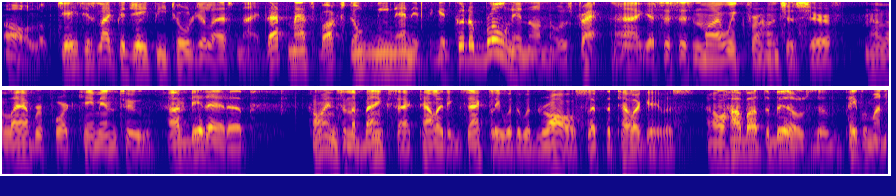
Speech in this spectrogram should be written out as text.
Oh, look, Jace, it's like the JP told you last night. That matchbox don't mean anything. It could have blown in on those tracks. I guess this isn't my week for hunches, Sheriff. Now, the lab report came in, too. How did it add up? Coins in the bank sack tallied exactly with the withdrawal slip the teller gave us. Oh, how about the bills, the paper money?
